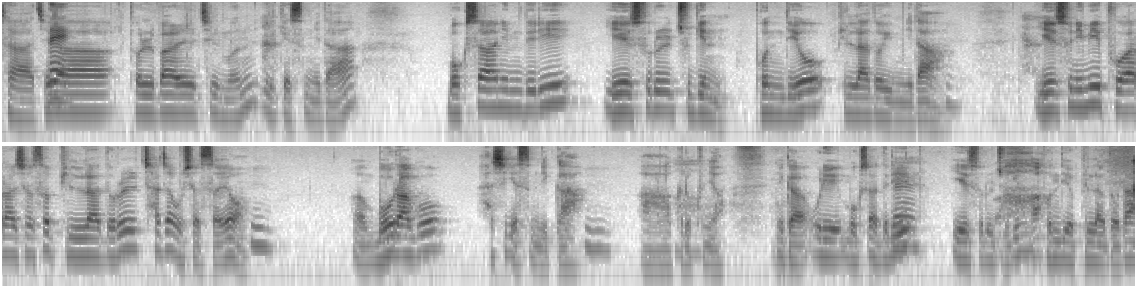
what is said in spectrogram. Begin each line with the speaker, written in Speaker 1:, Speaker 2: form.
Speaker 1: 자, 제가 돌발 질문 읽겠습니다. 목사님들이 예수를 죽인 본디오 빌라도입니다. 예수님이 부활하셔서 빌라도를 찾아오셨어요. 어, 뭐라고 하시겠습니까? 아, 그렇군요. 그러니까 우리 목사들이
Speaker 2: 네.
Speaker 1: 예수를 죽인 본디오 빌라도다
